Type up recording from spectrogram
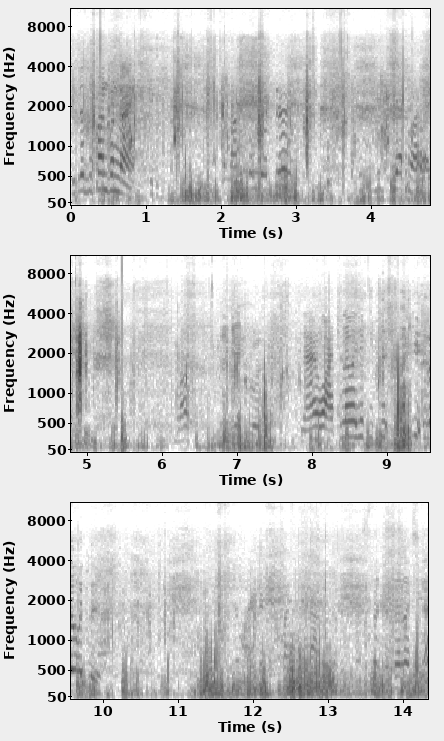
तिथे दुकान पण नाही. नाही वाटलं म्हणजे तिथे सुद्धा होतं. ना?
